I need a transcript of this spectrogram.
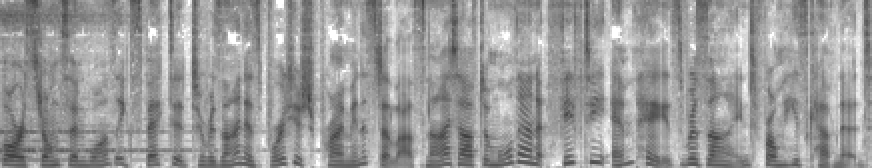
Boris Johnson was expected to resign as British Prime Minister last night after more than 50 MPs resigned from his cabinet.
